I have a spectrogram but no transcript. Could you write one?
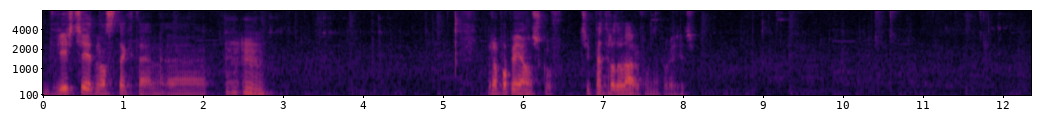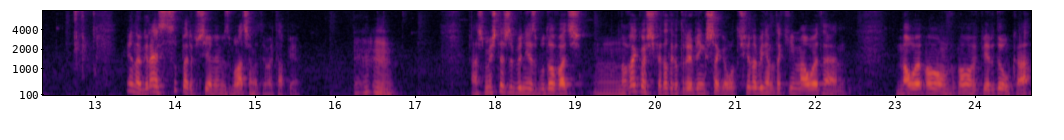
200 jednostek ten, e, ropopieniążków, czyli petrodolarów można powiedzieć. Nie no, gra jest super przyjemnym zmulaczem na tym etapie. Aż myślę, żeby nie zbudować mm, nowego świata, tylko trochę większego, bo tu się robi nam taki mały ten, małe, małą, mała wypierdółka,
